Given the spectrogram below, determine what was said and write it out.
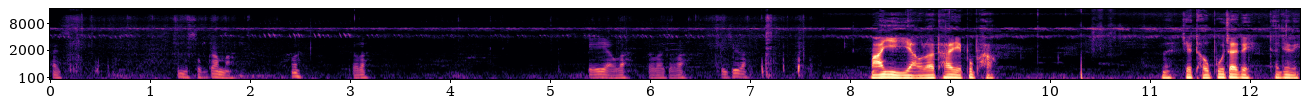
太这么松干嘛？嗯，走了。别咬了，走了走了，回去了。蚂蚁咬了它也不跑。这头部在这里，在这里。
